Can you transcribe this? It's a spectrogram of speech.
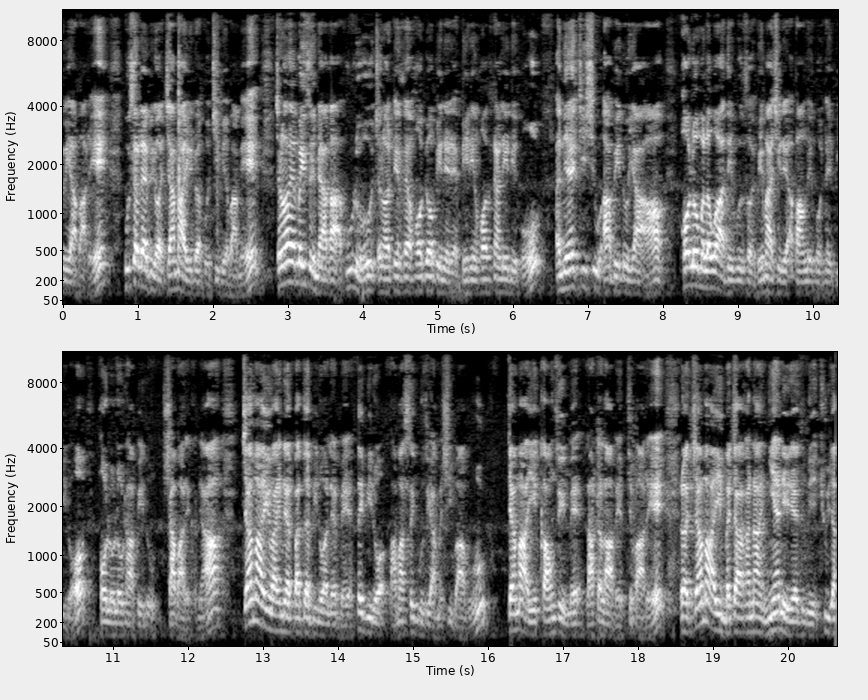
တွေ့ရပါတယ်။ခုဆက်လက်ပြီးတော့ကျမ်းမာရေးအတွက်ကိုကြည့်ပြပါမယ်။ကျွန်တော်ရဲ့မိတ်ဆွေများကအခုလိုကျွန်တော်တင်ဆက်ဟောပြောပေးနေတဲ့ဘေဒင်ဟောစတန်လေးတွေကိုအမြဲကြည့်ရှုအားပေးလို့ရအောင် follow မလုပ်ရသေးဘူးဆိုရင်ဘေးမှာရှိတဲ့အပေါင်းလေးကိုနှိပ်ပြီးတော့ follow လုပ်ထားပေးလို့ရပါတယ်ခင်ဗျာ။ကျမ်းမာရေးပိုင်းနဲ့ပတ်သက်ပြီးတော့လည်းပဲသိပြီးတော့ဘာမှစိတ်ပူစရာမရှိပါဘူး။ကျမ်းမာရေးကောင်းစေမဲ့လာတလာပဲဖြစ်ပါတယ်။အဲ့တော့ကျမ်းမာရေးမကြာခဏညံ့နေတဲ့သူတွေချူကြ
